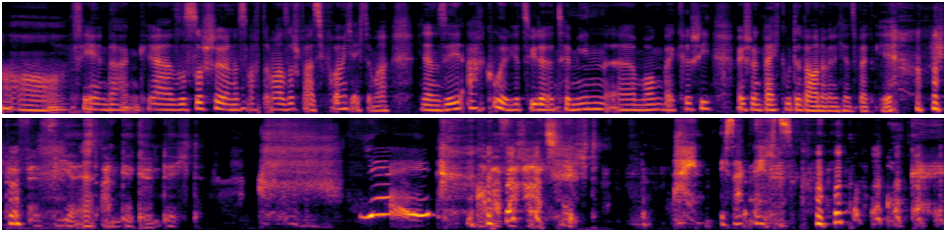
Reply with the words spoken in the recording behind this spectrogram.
Oh, vielen Dank. Ja, es ist so schön. Es macht immer so Spaß. Ich freue mich echt immer, wenn ich dann sehe, ach cool, jetzt wieder Termin äh, morgen bei Krischi. Habe ich schon gleich gute Laune, wenn ich ins Bett gehe. Staffel 4 ja. ist angekündigt. Yay! Aber verrat's nicht. Nein, ich sag nichts. okay.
